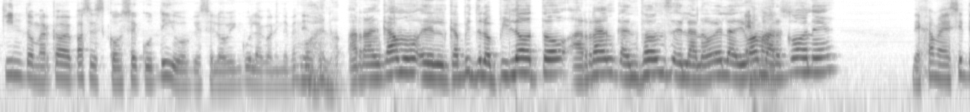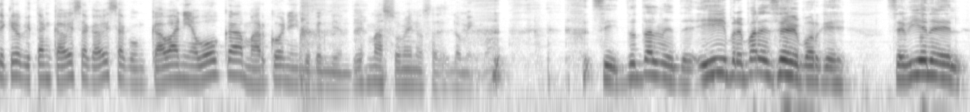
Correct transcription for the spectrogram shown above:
quinto mercado de pases consecutivo que se lo vincula con Independiente. Bueno, arrancamos el capítulo piloto. Arranca entonces la novela de Iván Marcone. Déjame decirte, creo que están cabeza a cabeza con Cabaña Boca, Marconi Independiente. Es más o menos lo mismo. Sí, totalmente. Y prepárense porque se viene el.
